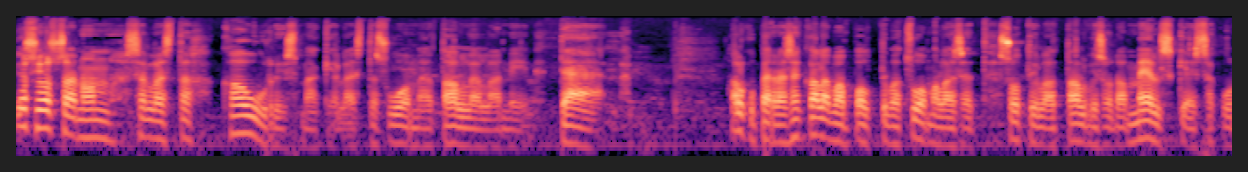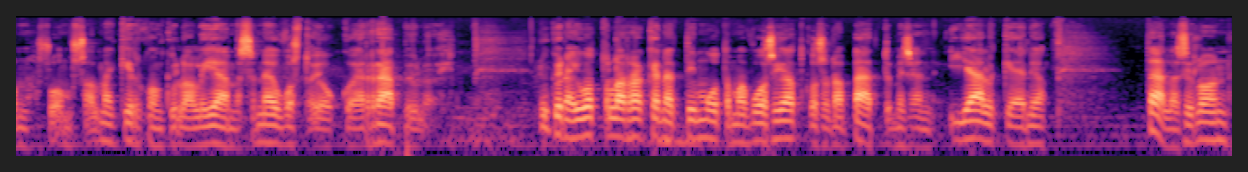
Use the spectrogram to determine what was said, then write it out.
jos jossain on sellaista kaurismäkeläistä Suomea tallella, niin täällä. Alkuperäisen Kalevan polttivat suomalaiset sotilaat talvisodan melskeissä, kun Suomussalmen kirkonkylä oli jäämässä neuvostojoukkojen räpylöihin. Nykyinen Juottola rakennettiin muutama vuosi jatkosodan päättymisen jälkeen ja täällä silloin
